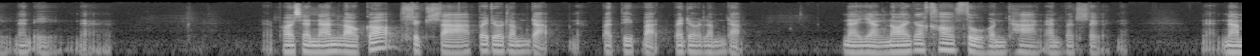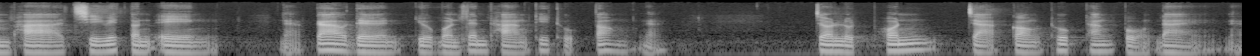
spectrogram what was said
งนั่นเองนะนะเพราะฉะนั้นเราก็ศึกษาไปโดยลำดับนะปฏิบัติไปโดยลำดับนะอย่างน้อยก็เข้าสู่หนทางอันประเสริฐนะนะนำพาชีวิตตนเอง นะก้าวเดินอยู่บนเส้นทางที่ถูกต้องนะจนหลุดพ้นจากกองทุกข์ทั้งปวงได้นะ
